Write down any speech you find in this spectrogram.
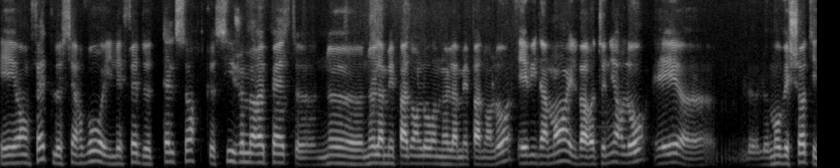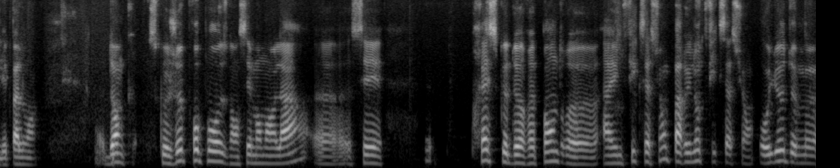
Et en fait, le cerveau, il est fait de telle sorte que si je me répète, euh, ne, ne la mets pas dans l'eau, ne la mets pas dans l'eau, évidemment, il va retenir l'eau et euh, le, mauvais shot, il n'est pas loin. Donc, ce que je propose dans ces moments-là, euh, c'est presque de répondre à une fixation par une autre fixation. Au lieu de, me,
